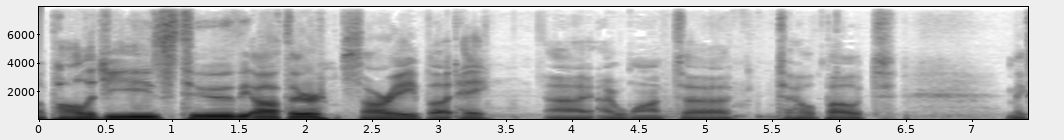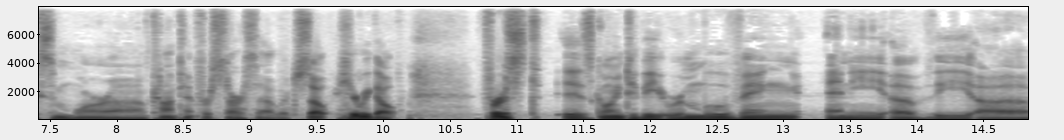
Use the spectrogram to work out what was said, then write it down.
apologies to the author. Sorry, but hey, uh, I want uh, to help out, make some more uh, content for Star Salvage. So here we go. First is going to be removing any of the uh,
